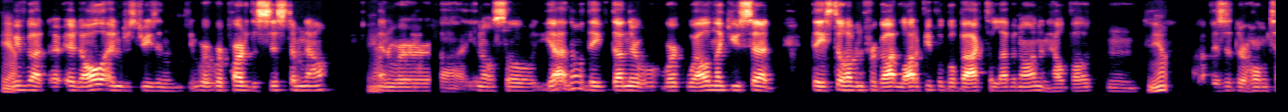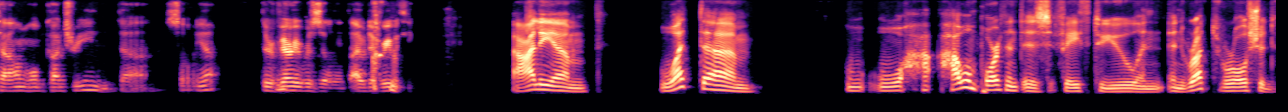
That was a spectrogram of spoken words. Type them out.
Yeah. We've got uh, in all industries, and we're, we're part of the system now. Yeah. And we're, uh, you know, so yeah, no, they've done their work well. And like you said, they still haven't forgotten. A lot of people go back to Lebanon and help out and yeah. visit their hometown, home country. And uh, so, yeah, they're very resilient. I would agree with you. Ali, um, what, um, w- how important is faith to you, and and what role should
